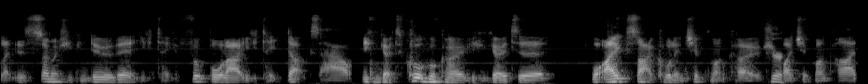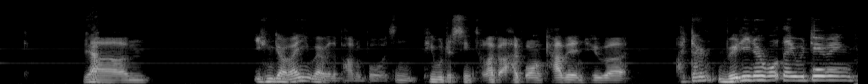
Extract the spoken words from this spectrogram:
Like there's so much you can do with it. You can take a football out. You can take ducks out. You can go to Corkle Cove. You can go to what I started calling Chipmunk Cove Sure. by Chipmunk High. Yeah. Um, you can go anywhere with the paddle boards, and people just seem to love it. I had one cabin who were, I don't really know what they were doing,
